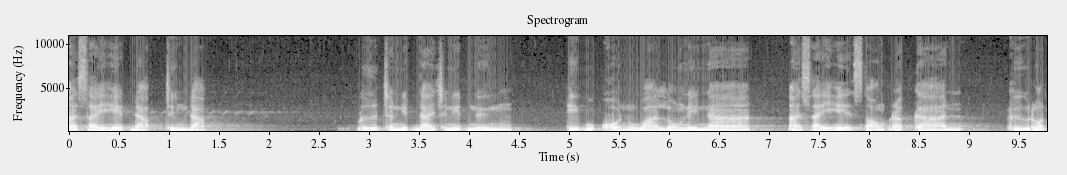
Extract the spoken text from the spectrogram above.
อาศัยเหตุดับจึงดับ พืชชนิดใดชนิดหนึ่ง ที่บุคคลหว่านลงในนา อาศัยเหตุสองประการ คือรด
